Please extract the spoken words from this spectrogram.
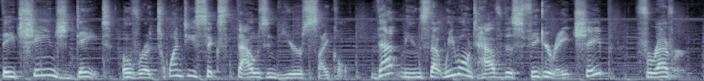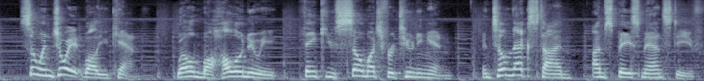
They change date over a 26,000 year cycle. That means that we won't have this figure eight shape forever. So enjoy it while you can. Well, mahalo nui. Thank you so much for tuning in. Until next time, I'm Spaceman Steve.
